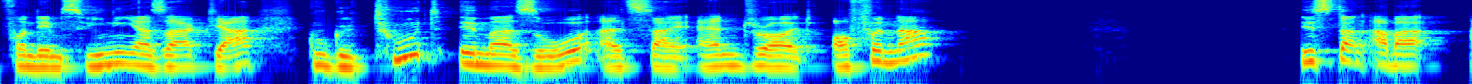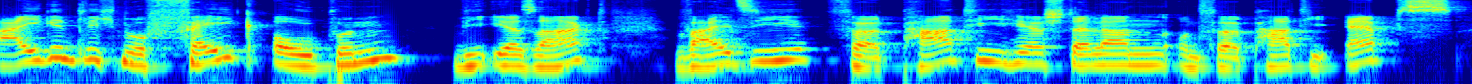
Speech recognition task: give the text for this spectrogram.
von dem Sweeney ja sagt, ja, Google tut immer so, als sei Android offener ist dann aber eigentlich nur Fake Open, wie er sagt, weil sie Third-Party-Herstellern und Third-Party-Apps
